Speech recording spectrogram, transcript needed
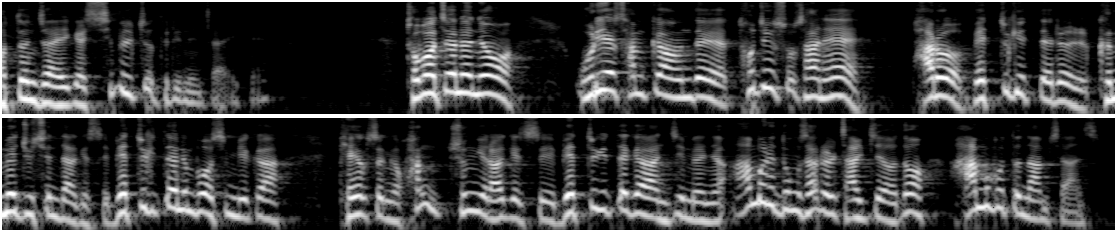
어떤 자에게 11조 드리는 자에게. 두 번째는요. 우리의 삶 가운데 토지 소산에 바로 메뚜기 떼를 금해 주신다 했어요. 메뚜기 떼는 무엇입니까? 개혁성경 황충이라겠어요. 메뚜기 떼가 앉으면요 아무리 농사를 잘 지어도 아무것도 남지 않습니다.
